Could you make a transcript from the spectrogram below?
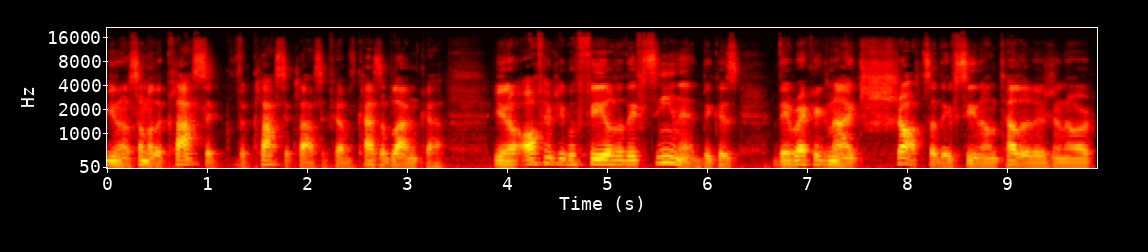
you know, some of the classic, the classic, classic films, Casablanca. You know, often people feel that they've seen it because they recognize shots that they've seen on television or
